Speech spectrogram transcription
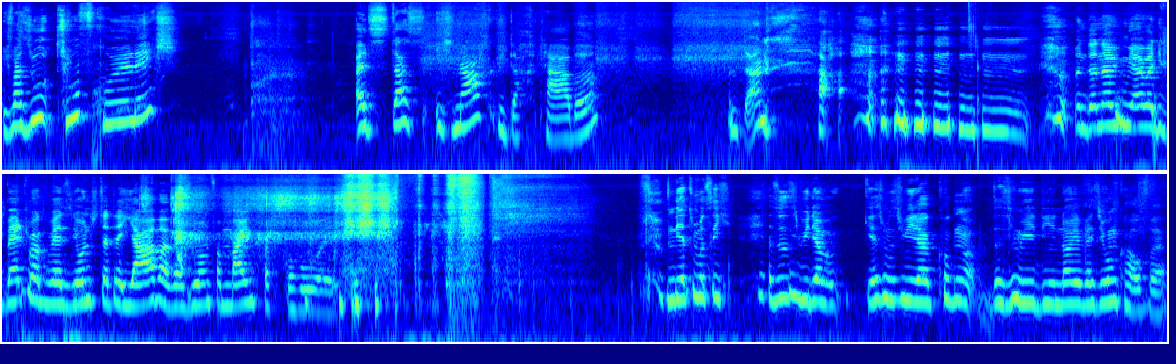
Ich war so zu fröhlich, als dass ich nachgedacht habe. Und dann. und dann habe ich mir einfach die Bedrock-Version statt der Java-Version von Minecraft geholt. Und jetzt muss ich. Jetzt muss ich wieder. Jetzt muss ich wieder gucken, ob- dass ich mir die neue Version kaufe.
